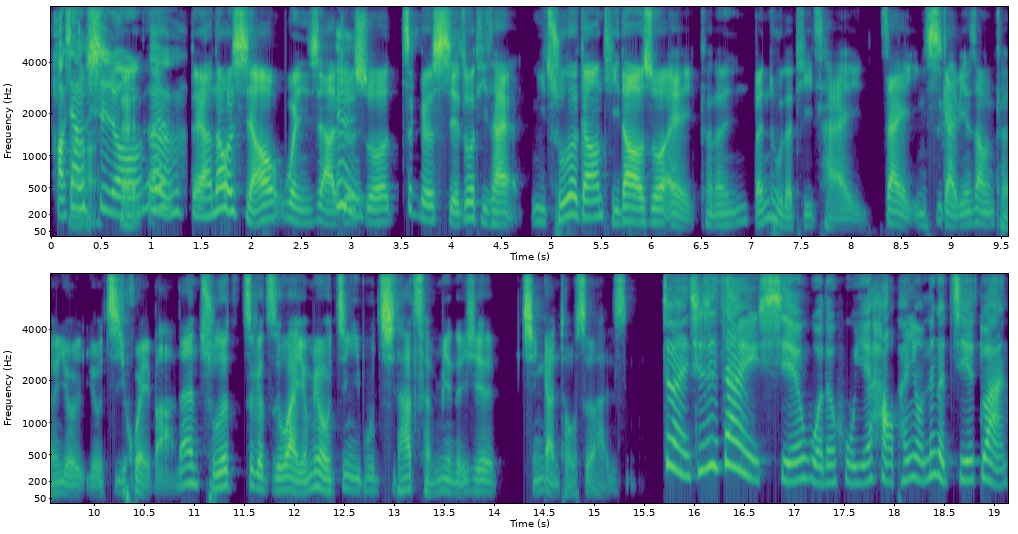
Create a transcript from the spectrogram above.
好像是哦，嗯，对啊，那我想要问一下，就是说、嗯、这个写作题材，你除了刚刚提到说，哎、欸，可能本土的题材在影视改编上可能有有机会吧？但除了这个之外，有没有进一步其他层面的一些情感投射，还是什么？对，其实，在写我的虎爷好朋友那个阶段，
